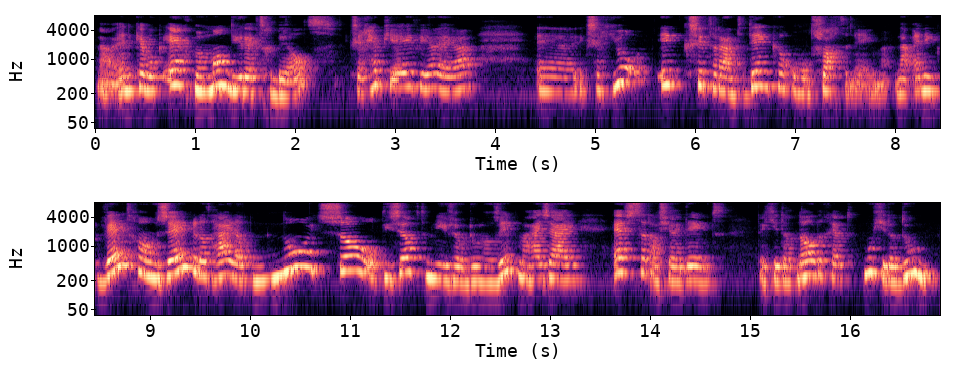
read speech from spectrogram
Nou, en ik heb ook echt mijn man direct gebeld. Ik zeg, heb je even? Ja, ja, ja. Eh, ik zeg, joh, ik zit eraan te denken om ontslag te nemen. Nou, en ik weet gewoon zeker dat hij dat nooit zo op diezelfde manier zou doen als ik. Maar hij zei, Esther, als jij denkt dat je dat nodig hebt, moet je dat doen.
